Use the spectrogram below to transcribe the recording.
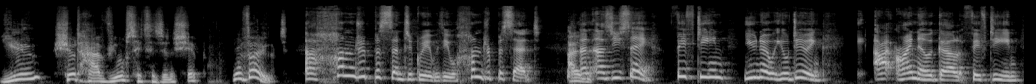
you should have your citizenship revoked. A hundred percent agree with you. a Hundred percent. And- And as you say, fifteen, you know what you're doing. I, I know a girl at fifteen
